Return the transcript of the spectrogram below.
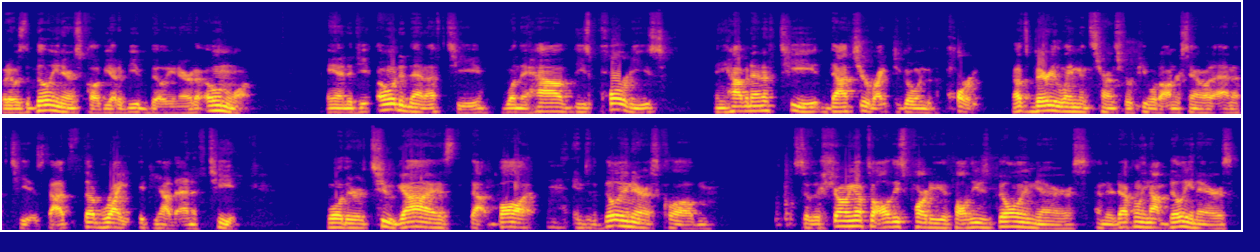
But it was the Billionaires Club. You had to be a billionaire to own one. And if you owned an NFT, when they have these parties and you have an NFT, that's your right to go into the party. That's very layman's terms for people to understand what an NFT is. That's the right if you have the NFT. Well, there are two guys that bought into the billionaires club. So they're showing up to all these parties with all these billionaires, and they're definitely not billionaires.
